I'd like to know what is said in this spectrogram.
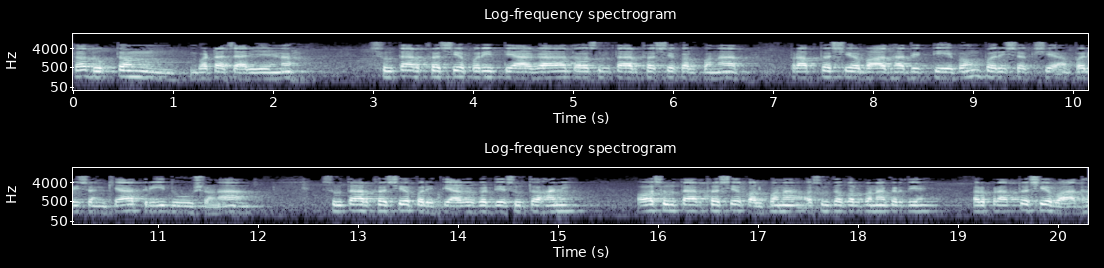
तदुक्तम भट्टाचार्येण श्रुतार्थस्य परित्यागात, अश्रुतार्थस्य कल्पनात् प्राप्त बाधादित्य परिसंख्या त्रिदूषणा। श्रुतार्थस्य परित्याग कर दिए श्रुत हानि अश्रुतार्थ से कल्पना, अश्रुत कल्पना कर दिए। और प्राप्त से बाध,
